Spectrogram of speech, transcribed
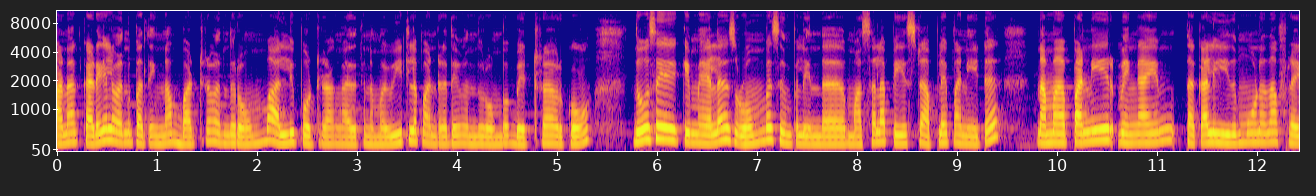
ஆனால் கடையில் வந்து பார்த்திங்கன்னா பட்டரை வந்து ரொம்ப அள்ளி போட்டுறாங்க. அதுக்கு நம்ம வீட்டில் பண்ணுறதே வந்து ரொம்ப பெட்டராக இருக்கும். தோசைக்கு மேலே ரொம்ப சிம்பிள் இந்த மசாலா பேஸ்ட்டை அப்ளை பண்ணிவிட்டு நம்ம பன்னீர் வெங்காயம் தக்காளி இது மூணு தான் ஃப்ரை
